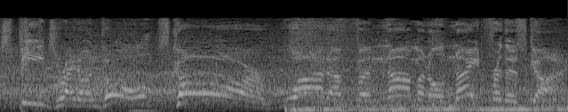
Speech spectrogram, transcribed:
Speeds right on goal. Score! What a phenomenal night for this guy.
